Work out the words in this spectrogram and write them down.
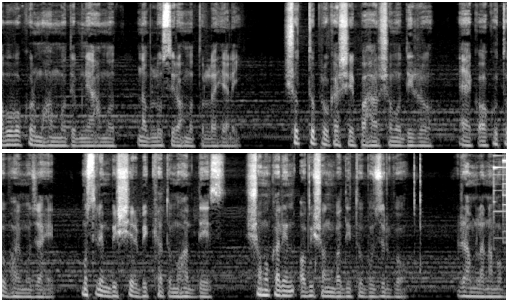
আবু বকর মোহাম্মদ ইবনে আহমদ নাবলুসি রহমতুল্লাহ আলাই সত্য প্রকাশে পাহাড় সমদীর্ঘ এক অকুত ভয় মুজাহিদ, মুসলিম বিশ্বের বিখ্যাত মহাদ্দেশ সমকালীন অবিসংবাদিত বুজুর্গ, রামলা নামক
